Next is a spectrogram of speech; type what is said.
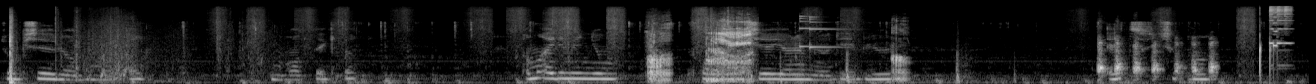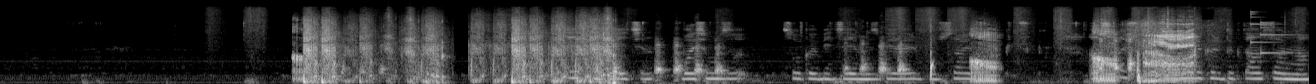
Çok işe yarıyor bu modda. Bu modpack'te. Ama alüminyum falan bir şeye yaramıyor diye biliyorum. Et çıkma. İlk video için başımızı sokabileceğimiz bir yer bulsaydık küçük. Aslında şu şunları kırdıktan sonra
